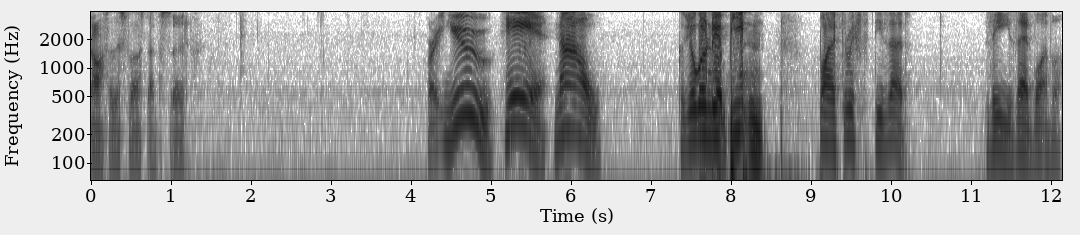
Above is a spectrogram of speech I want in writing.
After this first episode. Right, you! Here! Now! Because you're going to get beaten by a 350Z. Z, Z, whatever.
